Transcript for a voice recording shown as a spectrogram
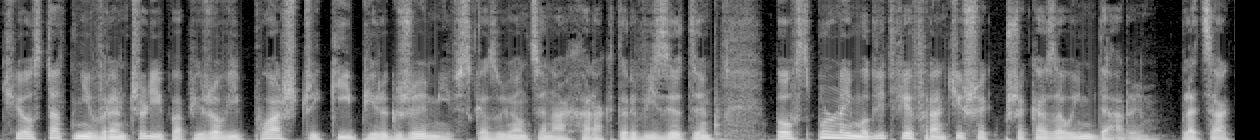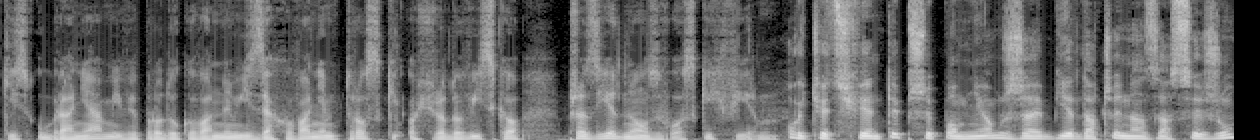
Ci ostatni wręczyli papieżowi płaszczyki pielgrzymi wskazujące na charakter wizyty. Po wspólnej modlitwie Franciszek przekazał im dary plecaki z ubraniami wyprodukowanymi z zachowaniem troski o środowisko przez jedną z włoskich firm. Ojciec Święty przypomniał, że biedaczyna z Asyżu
